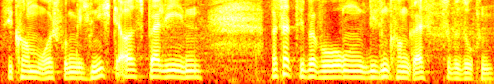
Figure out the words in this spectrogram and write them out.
Sie kommen ursprünglich nicht aus Berlin. Was hat Sie bewogen, diesen Kongress zu besuchen?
